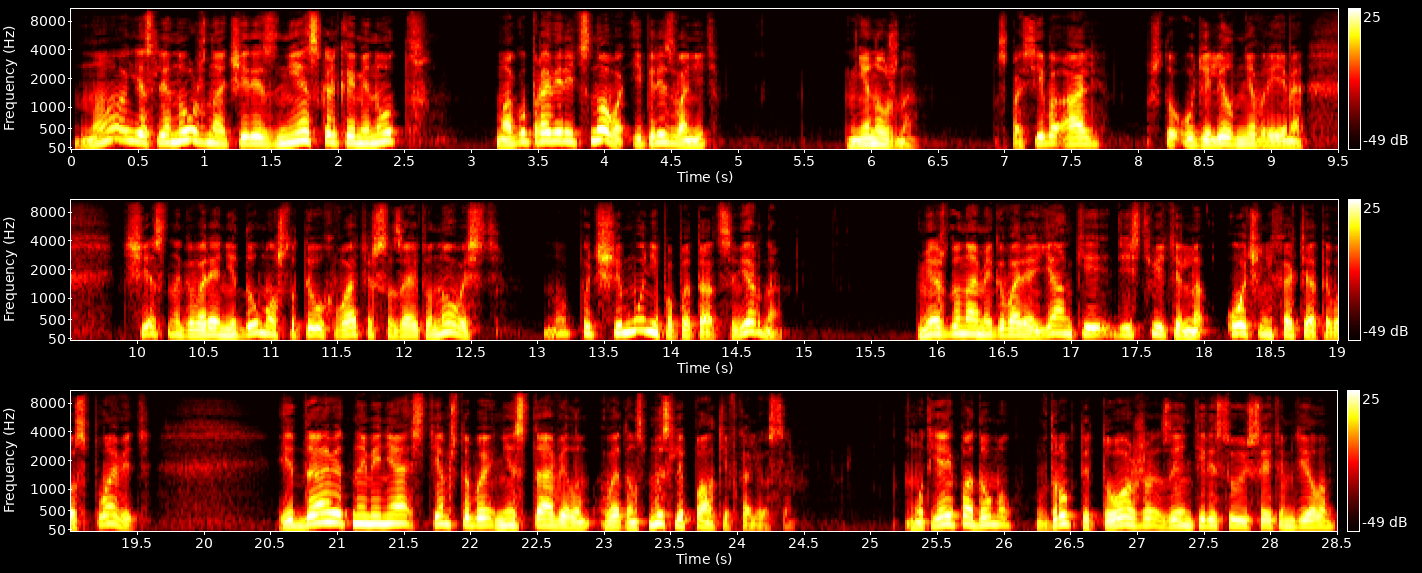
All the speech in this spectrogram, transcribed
Но, если нужно, через несколько минут могу проверить снова и перезвонить. Не нужно. Спасибо, Аль что уделил мне время. Честно говоря, не думал, что ты ухватишься за эту новость. Но почему не попытаться, верно? Между нами говоря, янки действительно очень хотят его сплавить и давят на меня с тем, чтобы не ставил им в этом смысле палки в колеса. Вот я и подумал, вдруг ты тоже заинтересуешься этим делом.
